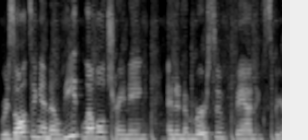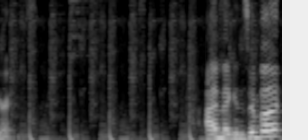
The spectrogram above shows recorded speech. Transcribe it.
resulting in elite level training and an immersive fan experience. I'm Megan Zimba,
